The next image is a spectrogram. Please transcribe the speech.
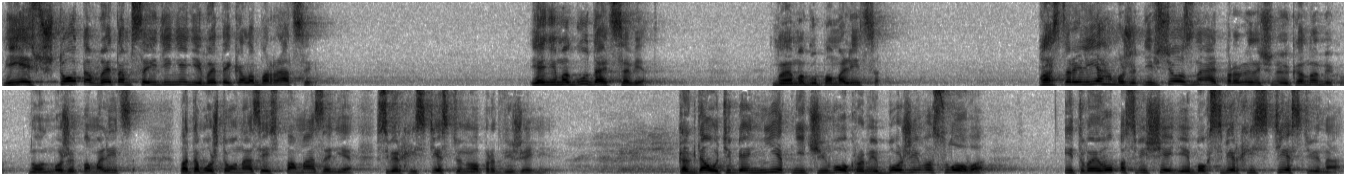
И есть что-то в этом соединении, в этой коллаборации. Я не могу дать совет, но я могу помолиться. Пастор Илья, может, не все знает про рыночную экономику, но он может помолиться, потому что у нас есть помазание сверхъестественного продвижения когда у тебя нет ничего, кроме Божьего Слова и твоего посвящения, и Бог сверхъестественно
